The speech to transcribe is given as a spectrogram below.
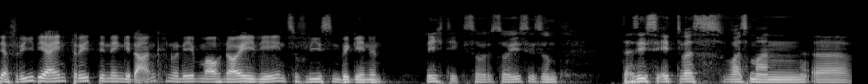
der Friede eintritt in den Gedanken und eben auch neue Ideen zu fließen beginnen. Richtig, so, so ist es. Und das ist etwas, was man äh,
